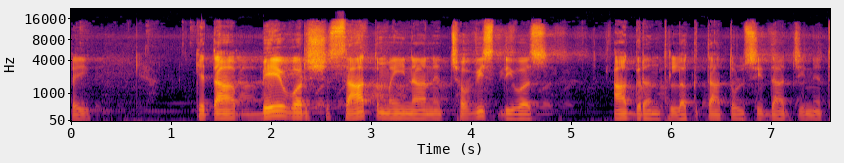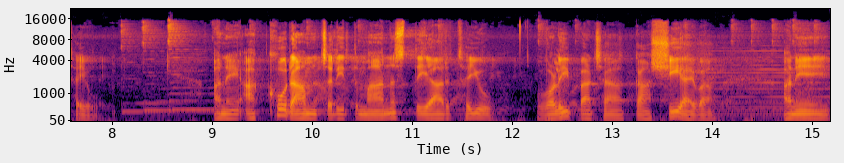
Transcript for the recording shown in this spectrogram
થઈ કે તા બે વર્ષ સાત મહિના અને છવ્વીસ દિવસ આ ગ્રંથ લખતા તુલસીદાસજીને થયો. અને આખું રામચરિત માનસ તૈયાર થયું. વળી પાછા કાશી આવ્યા અને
